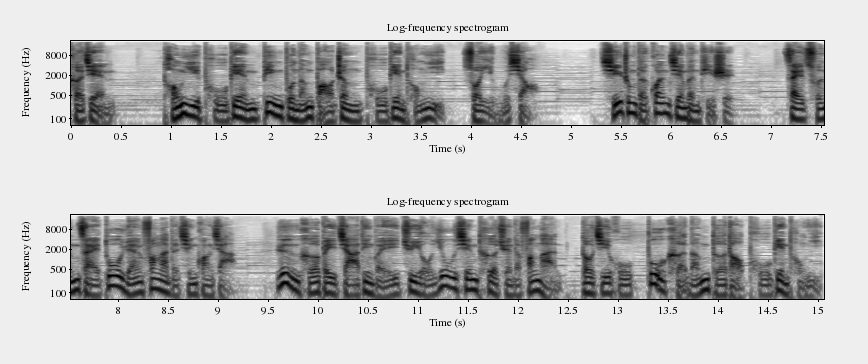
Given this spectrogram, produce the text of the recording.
可见，同意普遍并不能保证普遍同意，所以无效。其中的关键问题是。在存在多元方案的情况下，任何被假定为具有优先特权的方案都几乎不可能得到普遍同意。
